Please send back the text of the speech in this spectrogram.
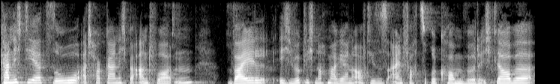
Kann ich dir jetzt so ad hoc gar nicht beantworten, weil ich wirklich noch mal gerne auf dieses einfach zurückkommen würde. Ich glaube,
